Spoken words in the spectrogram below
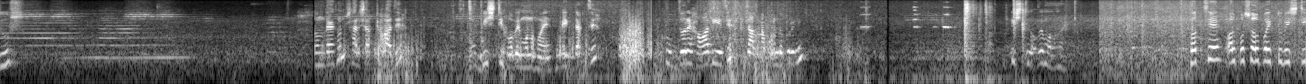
জুস। সন্ধ্যা এখন সাড়ে সাতটা বাজে। বৃষ্টি হবে মনে হয়, মেঘ ডাকছে। খুব জোরে হাওয়া দিয়েছে, জানলা বন্ধ করে নিই বৃষ্টি হবে মনে হয়। হচ্ছে অল্প স্বল্প একটু বৃষ্টি।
